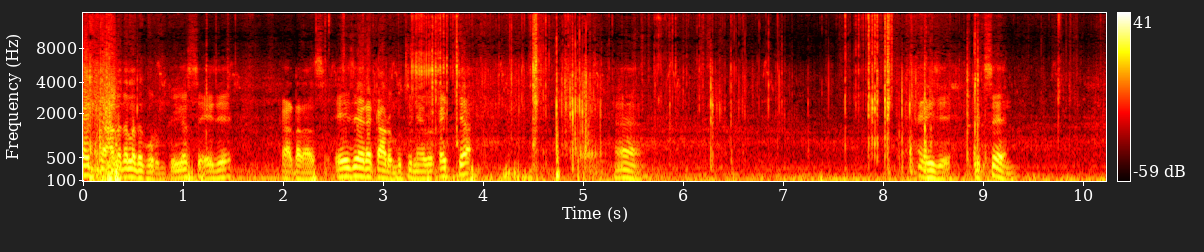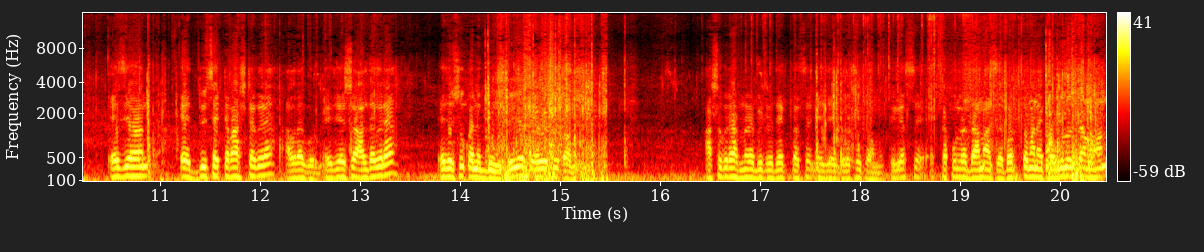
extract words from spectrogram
কাটতে আলাদা আলাদা করুন, ঠিক আছে? এই যে কাটার আছে। এই যে এটা কাটো বুঝছেন? এবার কাটটা হ্যাঁ। এই যে, দেখছেন? এই যে এখন, এই দুই চারটা পাঁচটা করে আলাদা করুন। এই যে এসে আলাদা করে, এই যে শুকানো দুম ঠিক আছে? এবার শুকানো। আশা করি আপনারা ভিডিও দেখতেছেন, এই যে এগুলো শুকানো, ঠিক আছে? একটা ফুলের দাম আছে, বর্তমানে একটা ফুলের দাম এখন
